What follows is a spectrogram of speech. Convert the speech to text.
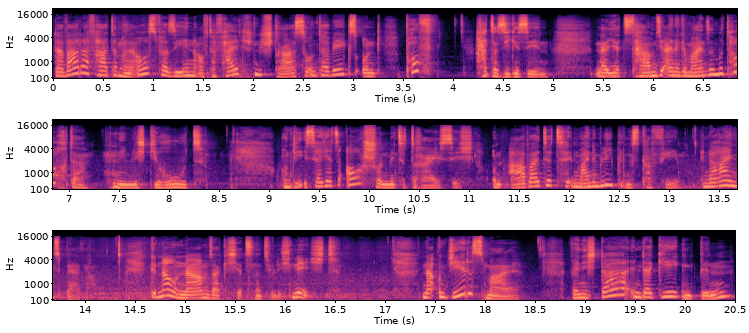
Da war der Vater mal aus Versehen auf der falschen Straße unterwegs und puff, hat er sie gesehen. Na, jetzt haben sie eine gemeinsame Tochter, nämlich die Ruth. Und die ist ja jetzt auch schon Mitte 30 und arbeitet in meinem Lieblingscafé, in der Rheinsberger. Genauen Namen sage ich jetzt natürlich nicht. Na, und jedes Mal, wenn ich da in der Gegend bin,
